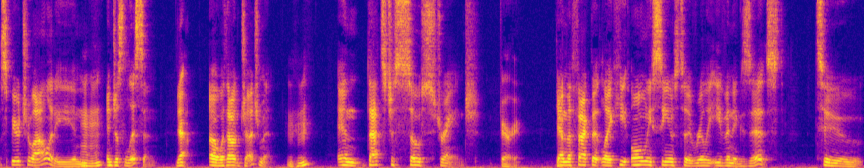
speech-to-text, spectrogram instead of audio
spirituality and Mm-hmm. and just listen yeah, uh, without judgment mm-hmm. and that's just so strange very. and the fact that like he only seems to really even exist to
